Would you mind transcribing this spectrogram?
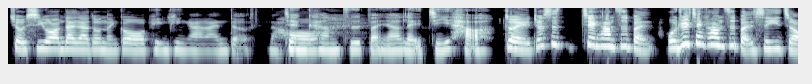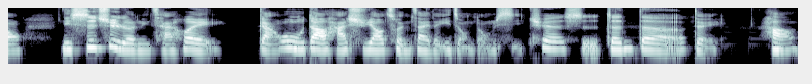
就希望大家都能够平平安安的。然后，健康资本要累积好。对，就是健康资本。我觉得健康资本是一种你失去了，你才会感悟到它需要存在的一种东西。确实，真的，对。好，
